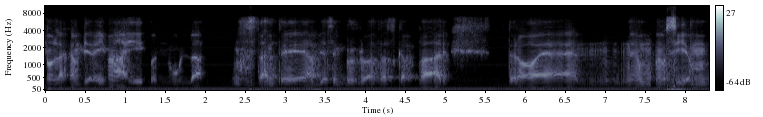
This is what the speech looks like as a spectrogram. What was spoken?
non la cambierei mai con nulla, nonostante abbia sempre provato a scappare però è, è, un, sì, è, un,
